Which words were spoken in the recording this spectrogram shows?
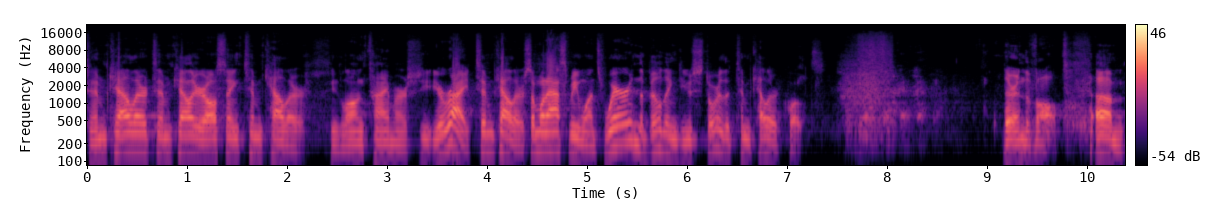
Tim Keller, Tim Keller, you're all saying Tim Keller, you long timers. You're right, Tim Keller. Someone asked me once, where in the building do you store the Tim Keller quotes? They're in the vault. Um,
